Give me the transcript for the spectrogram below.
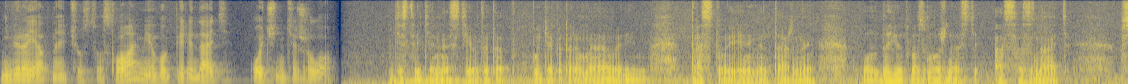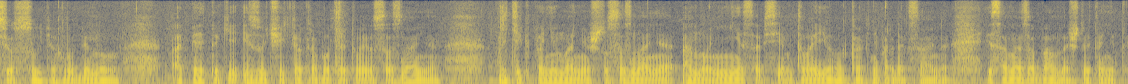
невероятное чувство. Словами его передать очень тяжело. В действительности вот этот путь, о котором мы говорим, простой, элементарный, он дает возможность осознать всю суть, глубину, опять-таки изучить, как работает твое сознание, прийти к пониманию, что сознание, оно не совсем твое, как ни парадоксально, и самое забавное, что это не ты.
